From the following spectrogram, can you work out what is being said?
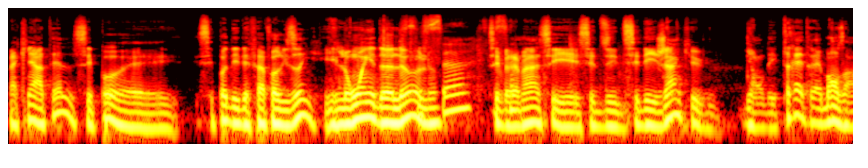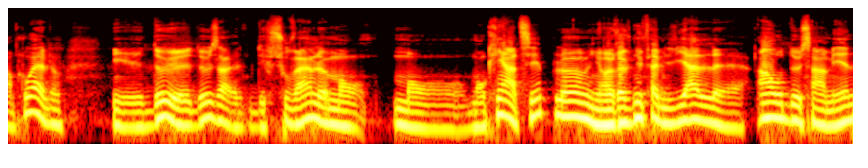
ma clientèle, c'est pas, euh, c'est pas des défavorisés. Et loin de là, C'est vraiment, c'est, des gens qui ils ont des très, très bons emplois. Là. Et deux, deux, des- souvent, là, mon, mon, mon client type, là, il a un revenu familial euh, en haut de 200 000.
